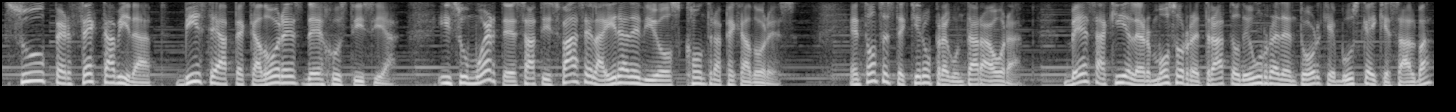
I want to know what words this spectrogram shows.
su perfecta vida viste a pecadores de justicia, y su muerte satisface la ira de Dios contra pecadores. Entonces te quiero preguntar ahora, ¿Ves aquí el hermoso retrato de un redentor que busca y que salva?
